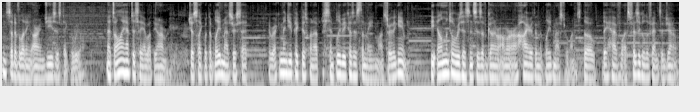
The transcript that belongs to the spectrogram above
instead of letting RNGesus take the wheel. That's all I have to say about the armor. Just like with the Blademaster set, I recommend you pick this one up simply because it's the main monster of the game. The elemental resistances of gunner armor are higher than the Blademaster ones, though they have less physical defense in general.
